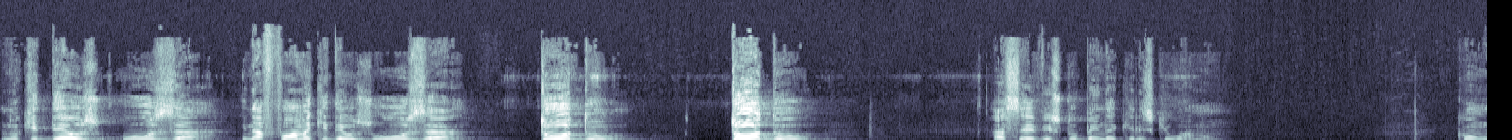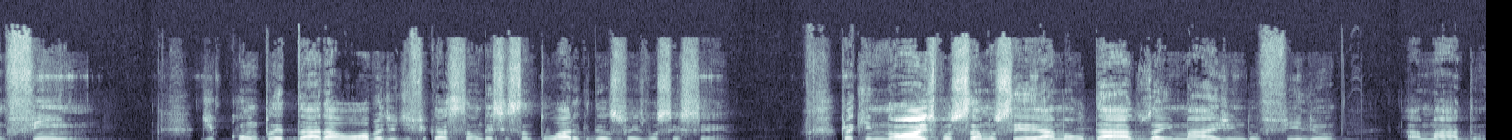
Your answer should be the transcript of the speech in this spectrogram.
no que Deus usa e na forma que Deus usa tudo tudo a serviço do bem daqueles que o amam, com o fim de completar a obra de edificação desse santuário que Deus fez você ser, para que nós possamos ser amoldados à imagem do Filho amado.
